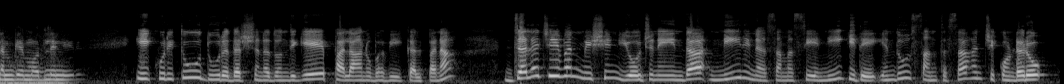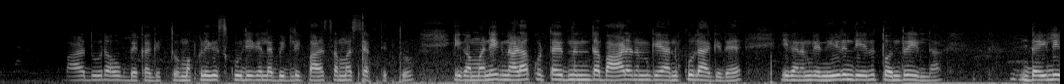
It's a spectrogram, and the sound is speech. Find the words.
ನಮಗೆ ಮೊದಲೇ ನೀರು. ಈ ಕುರಿತು ದೂರದರ್ಶನದೊಂದಿಗೆ ಫಲಾನುಭವಿ ಕಲ್ಪನಾ ಜಲಜೀವನ್ ಮಿಷನ್ ಯೋಜನೆಯಿಂದ ನೀರಿನ ಸಮಸ್ಯೆ ನೀಗಿದೆ ಎಂದು ಸಂತಸ ಹಂಚಿಕೊಂಡರು. ಭಾಳ ದೂರ ಹೋಗಬೇಕಾಗಿತ್ತು. ಮಕ್ಕಳಿಗೆ ಸ್ಕೂಲಿಗೆಲ್ಲ ಬಿಡ್ಲಿಕ್ಕೆ ಭಾಳ ಸಮಸ್ಯೆ ಆಗ್ತಿತ್ತು. ಈಗ ಮನೆಗೆ ನಳ ಕೊಟ್ಟದ್ರಿಂದ ಭಾಳ ನಮಗೆ ಅನುಕೂಲ ಆಗಿದೆ. ಈಗ ನಮಗೆ ನೀರಿಂದ ಏನು ತೊಂದರೆ ಇಲ್ಲ. ಡೈಲಿ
